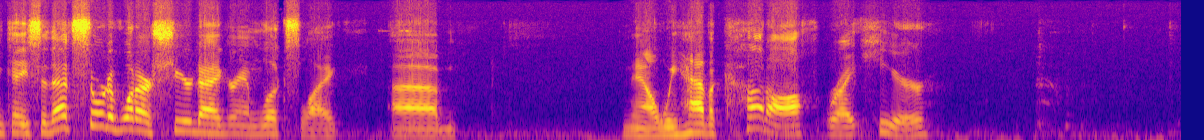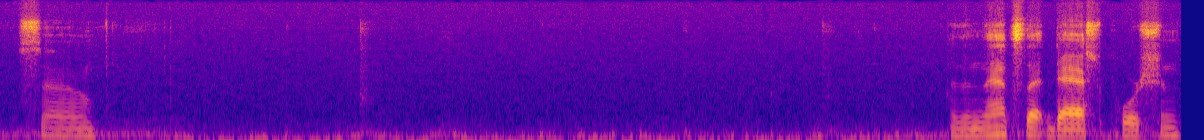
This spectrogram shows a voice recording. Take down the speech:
Okay, so that's sort of what our shear diagram looks like. Um, now we have a cutoff right here. So and then that's that dashed portion.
